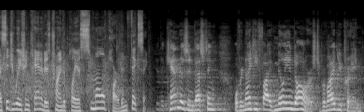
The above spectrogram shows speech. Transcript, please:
A situation Canada is trying to play a small part in fixing. Canada is investing over $95 million to provide Ukraine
